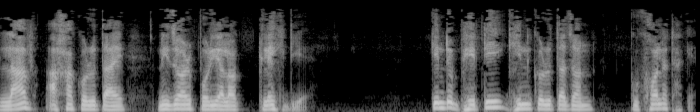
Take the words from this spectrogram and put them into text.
লাভ আশা কৰোতাই নিজৰ পৰিয়ালক ক্লেশ দিয়ে কিন্তু ভেটি ঘীন কৰোতাজন কুশলে থাকে।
